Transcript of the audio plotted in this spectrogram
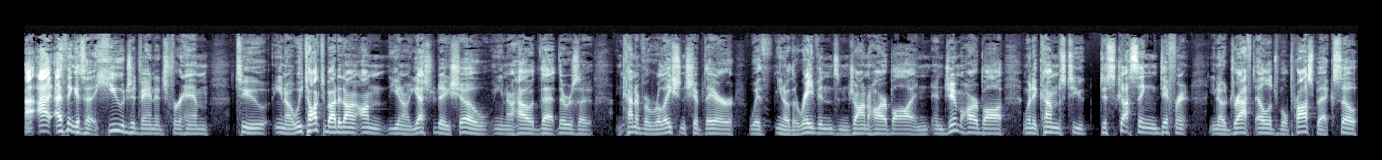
I, I think it's a huge advantage for him to, you know, we talked about it on, on, you know, yesterday's show, you know, how that there was a kind of a relationship there with, you know, the Ravens and John Harbaugh and, and Jim Harbaugh when it comes to discussing different, you know, draft eligible prospects. So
